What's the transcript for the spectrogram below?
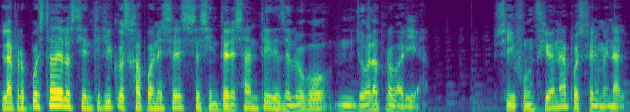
La propuesta de los científicos japoneses es interesante y desde luego yo la probaría. Si funciona, pues fenomenal.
